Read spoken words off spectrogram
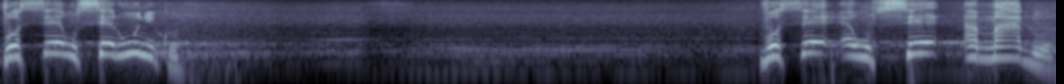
Você é um ser único. Você é um ser amado.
